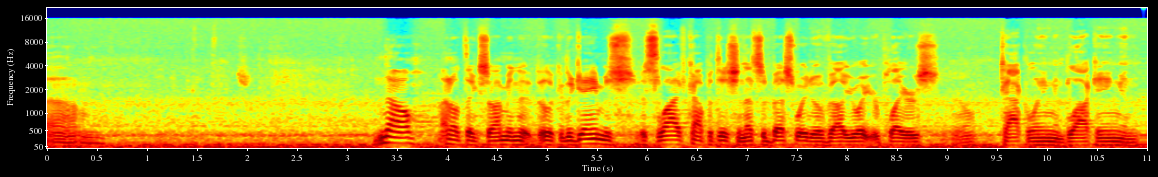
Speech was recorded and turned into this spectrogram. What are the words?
Um, no, I don't think so. I mean, look, the game is it's live competition. That's the best way to evaluate your players. You know, tackling and blocking and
